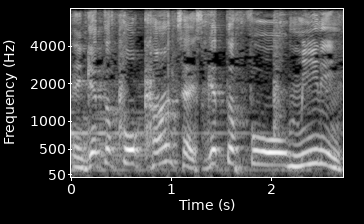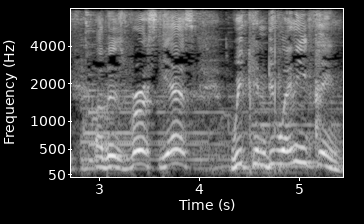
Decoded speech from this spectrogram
and get the full context, get the full meaning of this verse. Yes, we can do anything.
